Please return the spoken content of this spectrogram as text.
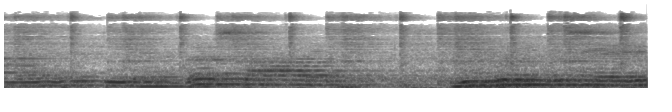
the other side, we would be safe.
